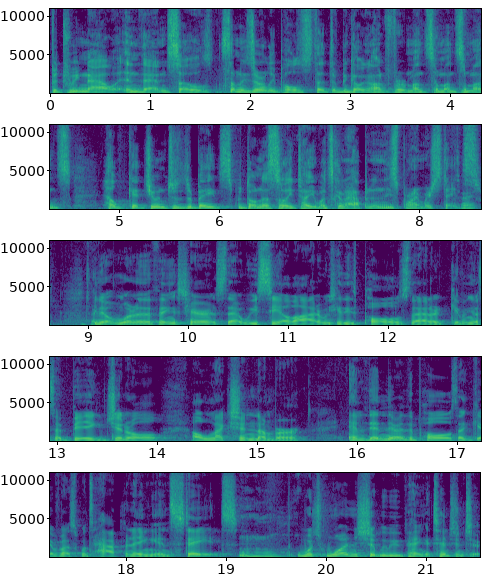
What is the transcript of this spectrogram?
between now and then. So some of these early polls that have been going on for months and months and months help get you into the debates, but don't necessarily tell you what's going to happen in these primary states. You know, one of the things, Terrance, that we see a lot, or we see these polls that are giving us a big general election number, and then there are the polls that give us what's happening in states. Mm-hmm. Which one should we be paying attention to?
